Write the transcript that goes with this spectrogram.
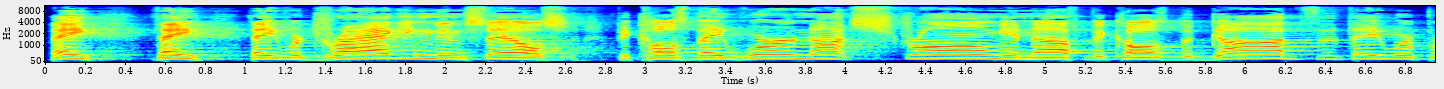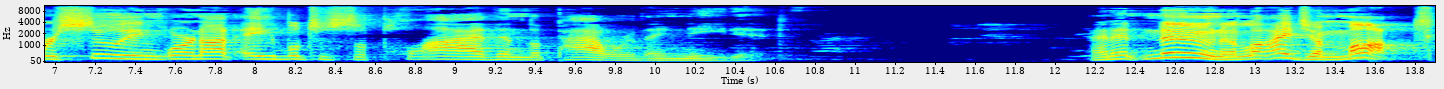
They, they, they were dragging themselves because they were not strong enough, because the gods that they were pursuing were not able to supply them the power they needed. And at noon, Elijah mocked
